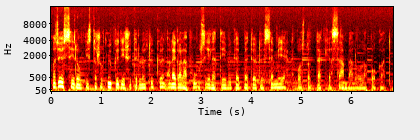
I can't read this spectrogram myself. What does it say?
Az összeíró biztosok működési területükön a legalább 20 életévüket betöltő személyeknek osztották ki a számlálólapokat.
